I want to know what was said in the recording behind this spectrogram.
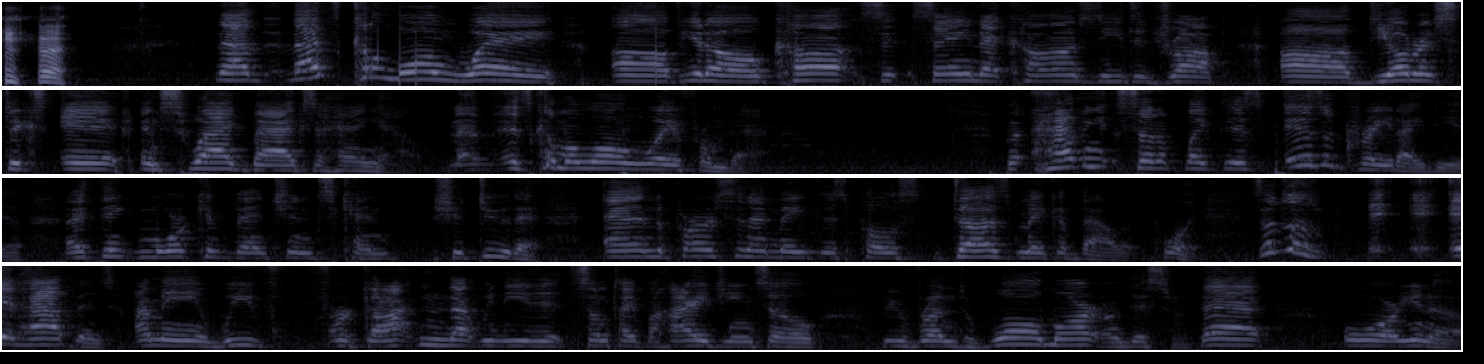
now that's come a long way of you know con- saying that cons need to drop uh, deodorant sticks and, and swag bags to hang out. It's come a long way from that. But having it set up like this is a great idea. I think more conventions can should do that. And the person that made this post does make a valid point. Sometimes it, it, it happens. I mean, we've forgotten that we needed some type of hygiene, so we've run to Walmart or this or that, or you know,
